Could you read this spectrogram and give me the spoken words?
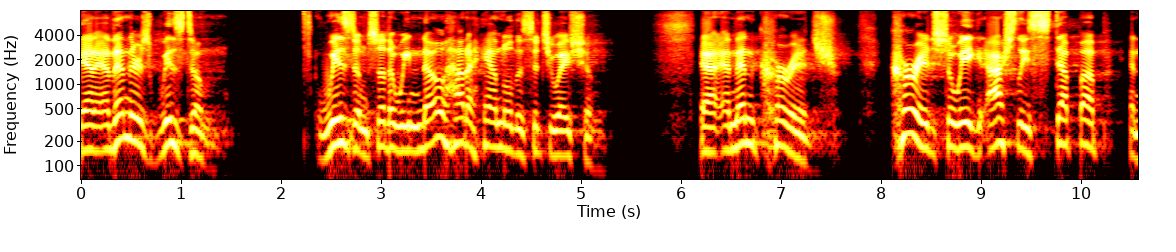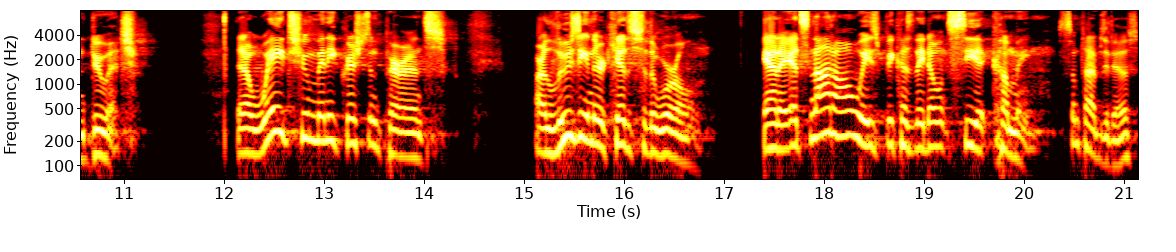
And, and then there's wisdom. Wisdom so that we know how to handle the situation. And then courage. Courage so we actually step up and do it. You know, way too many Christian parents are losing their kids to the world. And it's not always because they don't see it coming. Sometimes it is.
